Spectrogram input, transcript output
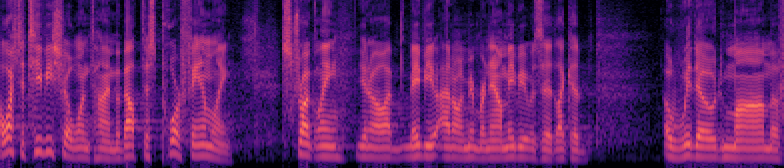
I watched a TV show one time about this poor family struggling. You know, maybe, I don't remember now, maybe it was a, like a, a widowed mom of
